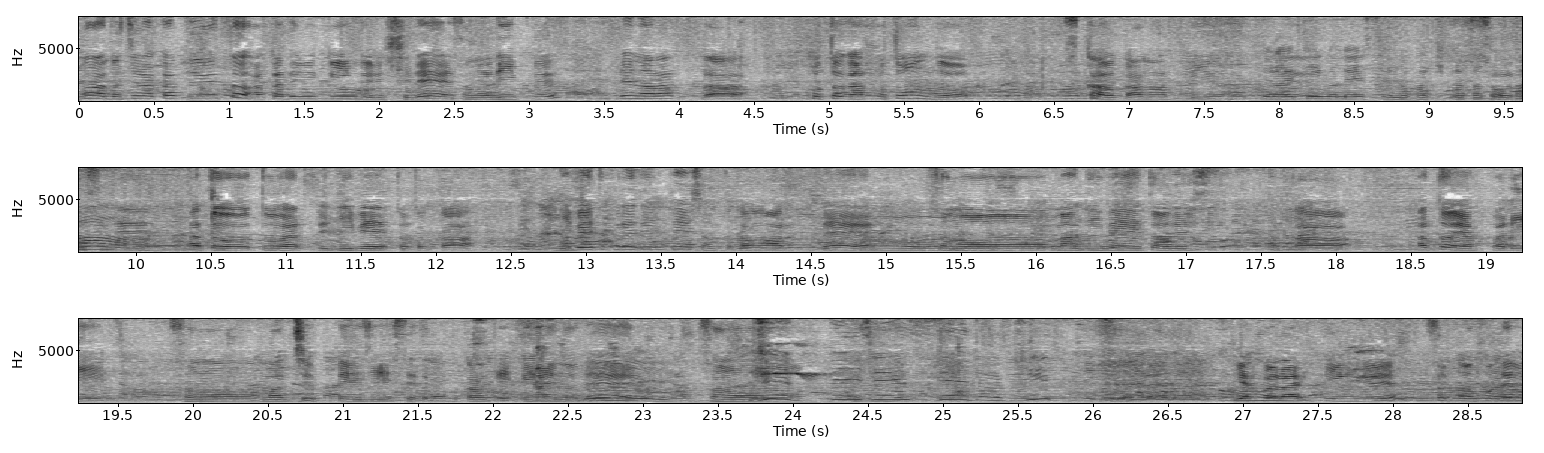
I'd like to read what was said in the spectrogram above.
まあ、どちらかというと academic English でその LEAP で習ったことがほとんど使うかなっていうのでライティングのエッセイの書き方とか。そうですね。あとどうやってディベートとかディベートプレゼンテーションとかもあるのでその、まあ、ディベートですとかあとはやっぱりその、まあ、10ページエッセイとかも書かなきゃいけないので、うん。その10ページエッセイとかきっやっぱライティングそのそれも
